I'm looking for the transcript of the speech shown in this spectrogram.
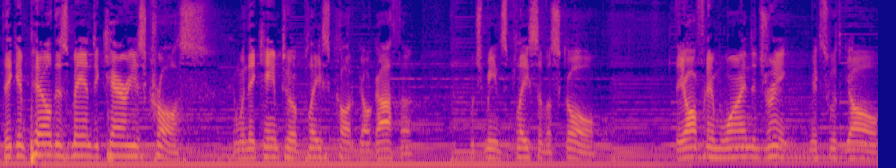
They compelled this man to carry his cross. And when they came to a place called Golgotha, which means place of a skull, they offered him wine to drink mixed with gall.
